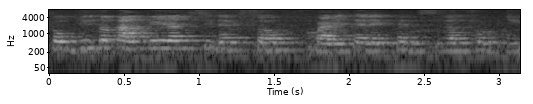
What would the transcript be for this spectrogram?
সবজি তো কালকেই রাখছি, দেখছ, বাড়িতে রেখে দিছিলাম সবজি।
